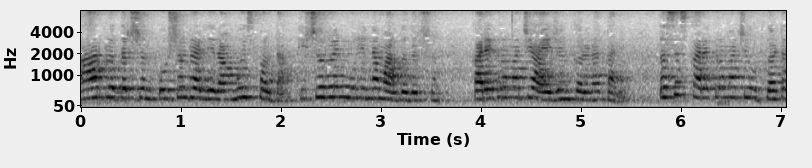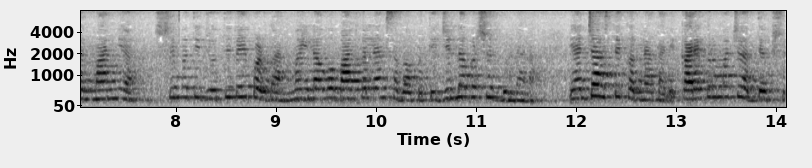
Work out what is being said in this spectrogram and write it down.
आहार प्रदर्शन पोषण रॅली रांगोळी स्पर्धा किशोरवयीन मुलींना मार्गदर्शन कार्यक्रमाचे आयोजन करण्यात आले. तसेच कार्यक्रमाचे उद्घाटन मान्य श्रीमती ज्योतिताई पडघान महिला व बालकल्याण सभापती जिल्हा परिषद बुलढाणा यांच्या हस्ते करण्यात आले. कार्यक्रमाचे अध्यक्ष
